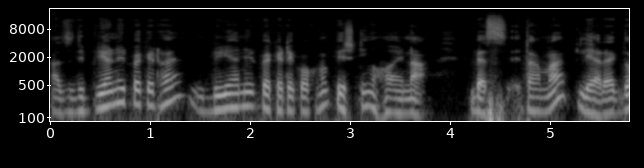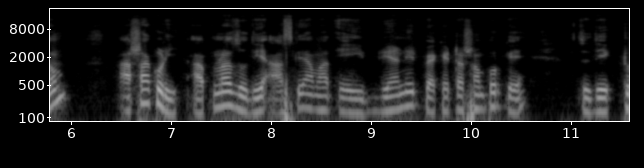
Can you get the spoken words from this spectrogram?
আর যদি বিরিয়ানির প্যাকেট হয়, বিরিয়ানির প্যাকেটে কখনো পেস্টিং হয় না। ব্যাস, এটা আমরা ক্লিয়ার একদম আশা করি আপনারা যদি আজকে আমার এই বিরিয়ানির প্যাকেটটা সম্পর্কে যদি একটু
